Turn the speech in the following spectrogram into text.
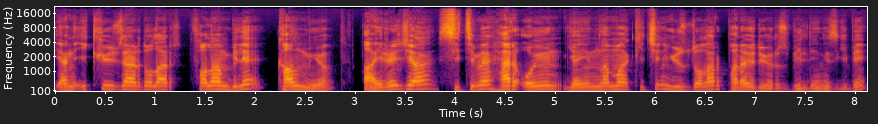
yani 200'er dolar falan bile kalmıyor. Ayrıca Steam'e her oyun yayınlamak için 100 dolar para ödüyoruz bildiğiniz gibi.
